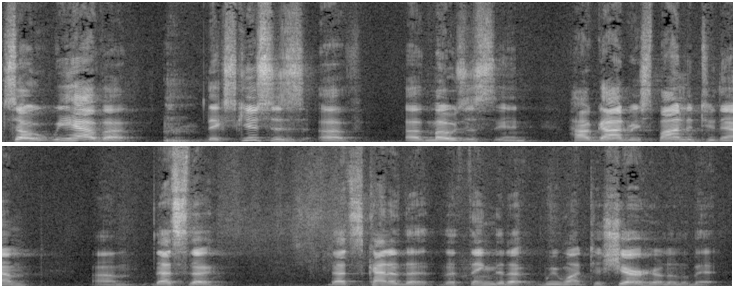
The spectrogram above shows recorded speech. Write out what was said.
so we have uh, the excuses of, of Moses and how God responded to them. Um, that's the that's kind of the, the thing that uh, we want to share here a little bit.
